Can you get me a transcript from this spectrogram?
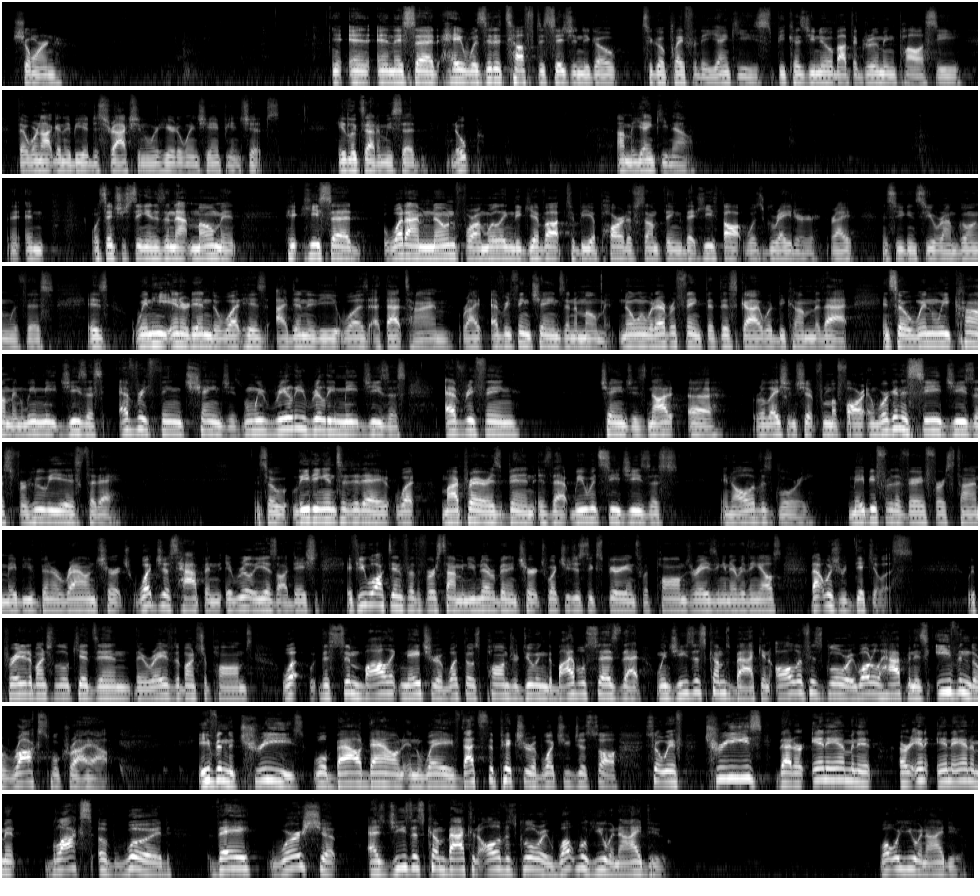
shorn, and, and they said, Hey, was it a tough decision to go, to go play for the Yankees because you knew about the grooming policy that we're not going to be a distraction, we're here to win championships? He looked at him, he said, Nope. I'm a Yankee now. And what's interesting is in that moment, he, he said, what I'm known for, I'm willing to give up to be a part of something that he thought was greater, right? And so you can see where I'm going with this is when he entered into what his identity was at that time, right? Everything changed in a moment. No one would ever think that this guy would become that. And so when we come and we meet Jesus, everything changes. When we really, really meet Jesus, everything changes, not a relationship from afar. And we're going to see Jesus for who he is today. And so, leading into today, what my prayer has been is that we would see Jesus in all of his glory, maybe for the very first time. Maybe you've been around church. What just happened, it really is audacious. If you walked in for the first time and you've never been in church, what you just experienced with palms raising and everything else, that was ridiculous. We paraded a bunch of little kids in, they raised a bunch of palms. What the symbolic nature of what those palms are doing, the Bible says that when Jesus comes back in all of his glory, what will happen is even the rocks will cry out. Even the trees will bow down and wave. That's the picture of what you just saw. So if trees that are inanimate or in, inanimate blocks of wood, they worship as Jesus come back in all of his glory, what will you and I do? What will you and I do?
